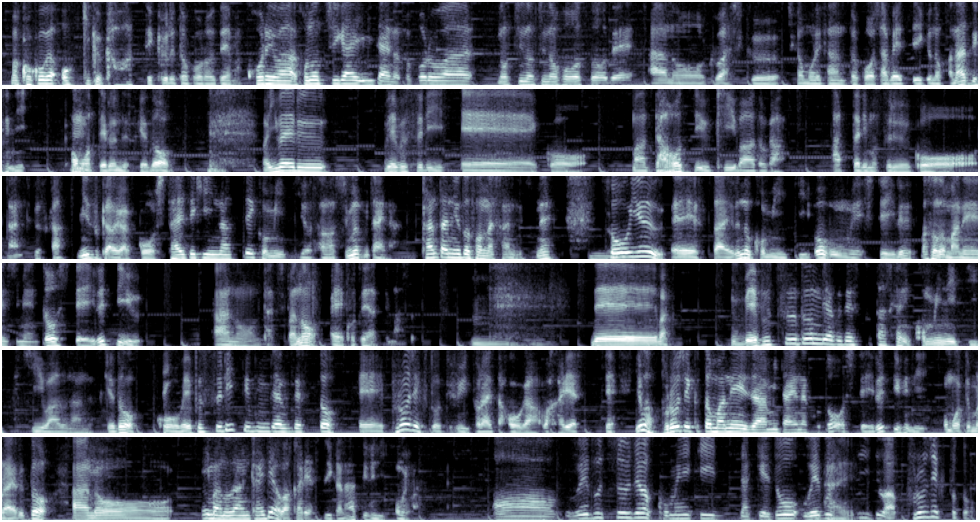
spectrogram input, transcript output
まあ、ここが大きく変わってくるところで、まあ、これは、この違いみたいなところは、後々の放送で、あの、詳しく近森さんとこう喋っていくのかなというふうに思ってるんですけど、まあ、いわゆる Web3、えー、こう、まあ、DAO っていうキーワードがあったりもする、こう、なんていうんですか、自らがこう主体的になってコミュニティを楽しむみたいな、簡単に言うとそんな感じですね。うん、そういう、えー、スタイルのコミュニティを運営している、まあ、そのマネージメントをしているっていう、あの、立場の、えー、ことをやってます。うん、で、まあ、Web2 文脈ですと確かにコミュニティってキーワードなんですけど、こう Web3 っていう文脈ですと、えー、プロジェクトっていうふうに捉えた方が分かりやすくて、要はプロジェクトマネージャーみたいなことをしているっていうふうに思ってもらえると、あのー、今の段階では分かりやすいかなっていうふうに思います。ああ、Web2 ではコミュニティだけど、Web3 ではプロジェクトと、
